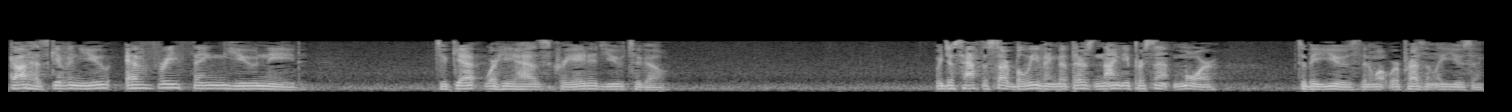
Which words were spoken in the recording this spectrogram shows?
God has given you everything you need to get where He has created you to go. We just have to start believing that there's 90% more to be used than what we're presently using.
